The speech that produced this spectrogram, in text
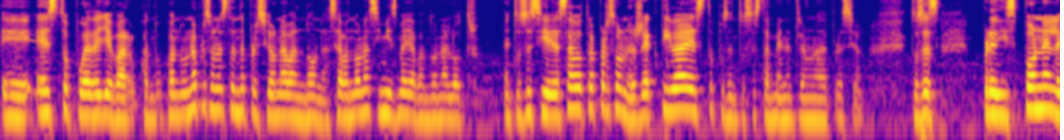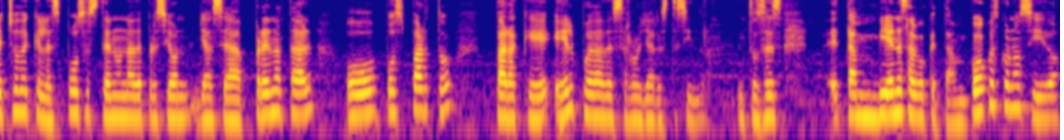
eh, esto puede llevar, cuando, cuando una persona está en depresión, abandona, se abandona a sí misma y abandona al otro. Entonces, si esa otra persona es reactiva esto, pues entonces también entra en una depresión. Entonces, predispone el hecho de que la esposa esté en una depresión, ya sea prenatal o posparto, para que él pueda desarrollar este síndrome. Entonces, eh, también es algo que tampoco es conocido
